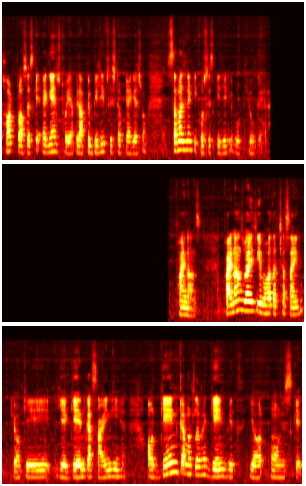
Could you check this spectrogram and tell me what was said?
थॉट प्रोसेस के अगेंस्ट हो या फिर आपके बिलीफ सिस्टम के अगेंस्ट हो, समझने की कोशिश कीजिए कि वो क्यों कह रहा है। फाइनेंस फाइनेंस वाइज ये बहुत अच्छा साइन है, क्योंकि ये गेन का साइन ही है। और गेन का मतलब है gain with your own skill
